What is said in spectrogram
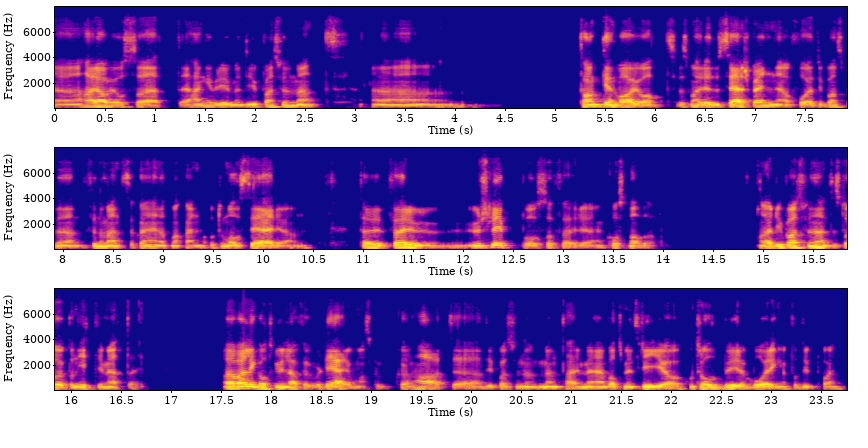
Eh, her har vi også et hengebry med dypvannsfundament. Eh, tanken var jo at hvis man reduserer spennet og får et dypvannsfundament, så kan det hende at man kan optimalisere for, for utslipp og også for kostnader. Dypvannsfundamentet står på 90 meter. Og det er veldig godt grunnlag for å vurdere om man skal, kan ha et dypvannsfundament her med batometri og kontrollboringer på dypvann.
